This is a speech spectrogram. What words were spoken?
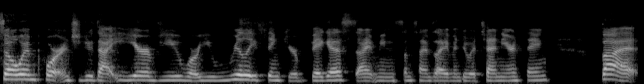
so important to do that year view where you really think you're biggest i mean sometimes i even do a 10 year thing but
